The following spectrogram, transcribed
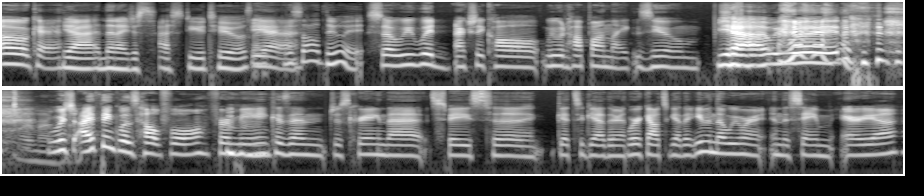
oh, okay. Yeah, and then I just asked you too. I was like, Yeah. let's all do it. So we would actually call, we would hop on like Zoom. Yeah, So- we would. I Which that. I think was helpful for me Mhm. because then just creating that space to get together and work out together, even though we weren't in the same area.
